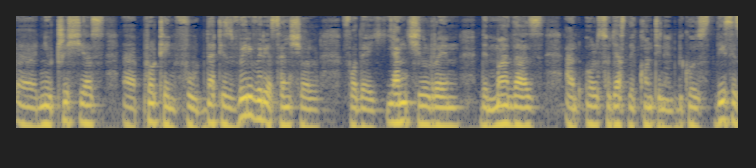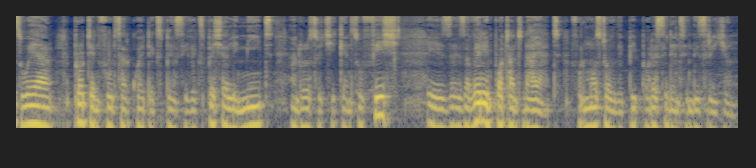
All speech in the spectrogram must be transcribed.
uh, nutritious uh, protein food that is very, very essential for the young children, the mothers, and also just the continent because this is where protein foods are quite expensive, especially meat and also chicken. So fish is, is a very important diet for most of the people residents in this region.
